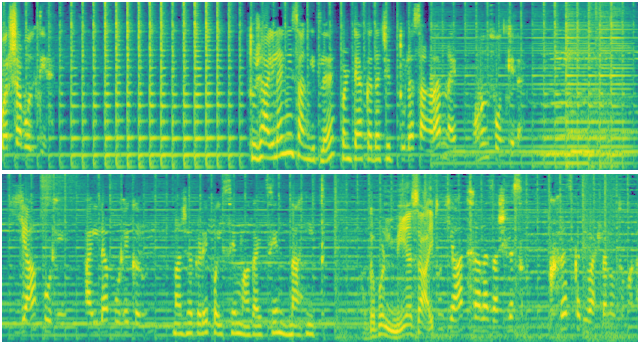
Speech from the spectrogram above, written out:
वर्षा बोलतीये. तुझ्या आईलाही मी सांगितलंय पण त्या कदाचित तुला सांगणार नाहीत म्हणून फोन केलाय. यापुढे आईला पुढे करून माझ्याकडे पैसे मागायचे नाहीत. अगं पण मी असं ऐक तू या थराला जाशील असं खरंच कधी वाटलं नव्हतं मला.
